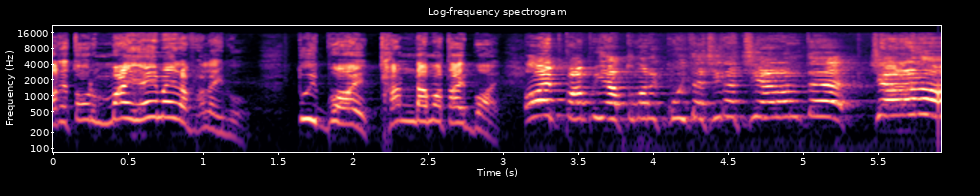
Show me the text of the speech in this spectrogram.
ওরে তোর মাই এই মাইরা ফেলাইবো। তুই বয় ঠান্ডা মাথায় বয়। ওই পাপিয়া তোমার কইতাছি না চেয়ার আনতে? চেয়ার আনো।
